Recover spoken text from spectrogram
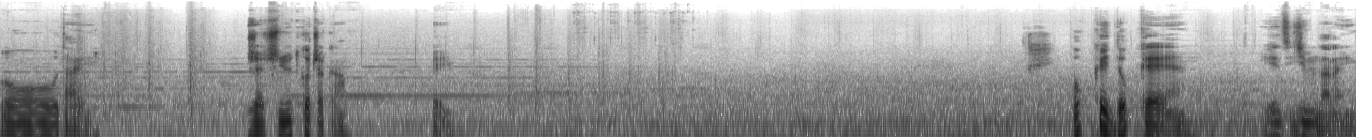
Tutaj. Rzeczniutko czeka. Okej. Okej, okay, Więc idziemy dalej.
